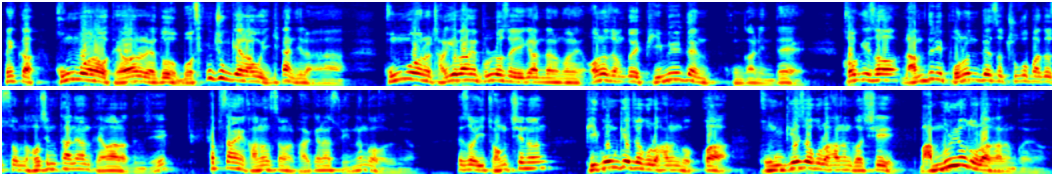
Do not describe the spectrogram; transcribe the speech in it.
그러니까 공무원하고 대화를 해도 뭐 생중계라고 이게 아니라 공무원을 자기 방에 불러서 얘기한다는 거는 어느 정도의 비밀된 공간인데 거기서 남들이 보는 데서 주고받을 수 없는 허심탄회한 대화라든지 협상의 가능성을 발견할 수 있는 거거든요. 그래서 이 정치는 비공개적으로 하는 것과 공개적으로 하는 것이 맞물려 돌아가는 거예요.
